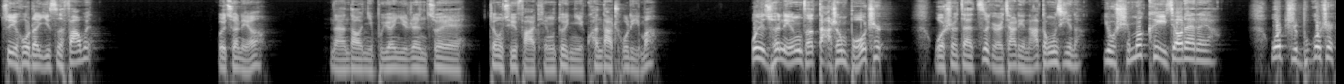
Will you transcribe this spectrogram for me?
最后的一次发问：“魏存玲，难道你不愿意认罪，争取法庭对你宽大处理吗？”魏存玲则大声驳斥：“我是在自个儿家里拿东西呢，有什么可以交代的呀？我只不过是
